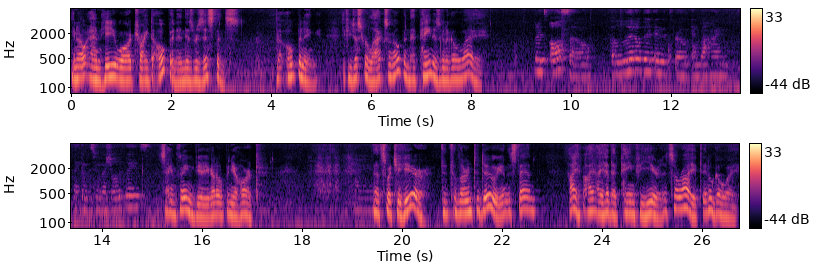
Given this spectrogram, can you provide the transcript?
You know, and here you are trying to open, and there's resistance to opening. If you just relax and open, that pain is going to go away. But it's also a little bit in the throat and behind, like in between my shoulder blades. Same thing, dear. You got to open your heart. Um, That's what you hear to, to learn to do. You understand? I, I, I had that pain for years. It's all right. It'll go away.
